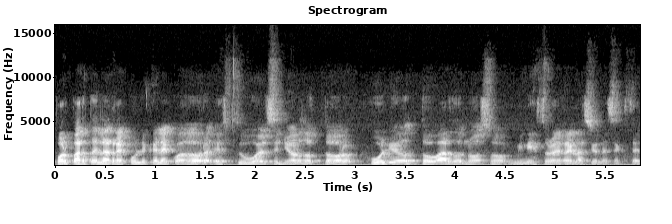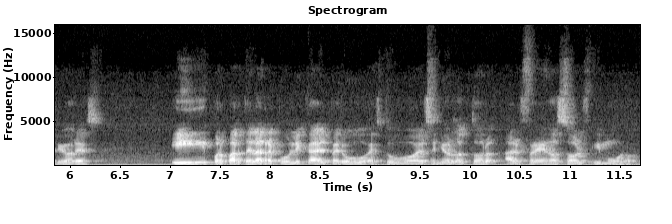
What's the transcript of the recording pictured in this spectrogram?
Por parte de la República del Ecuador estuvo el señor doctor Julio Tobar Donoso, ministro de Relaciones Exteriores, y por parte de la República del Perú estuvo el señor doctor Alfredo Solf y Muro,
